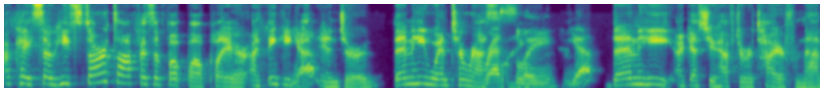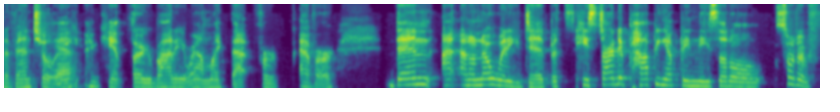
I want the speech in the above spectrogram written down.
Okay, so he starts off as a football player. I think he yep. got injured. Then he went to wrestling. Wrestling, yep. Then he, I guess you have to retire from that eventually. Yeah. You can't throw your body around like that forever. Then I, I don't know what he did, but he started popping up in these little sort of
